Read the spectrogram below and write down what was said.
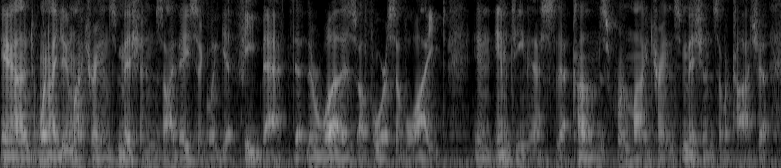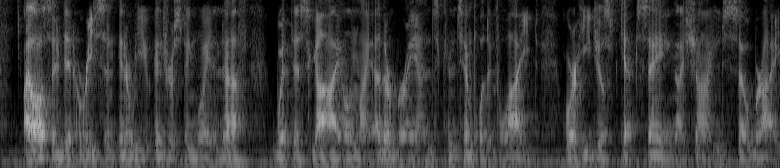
And when I do my transmissions, I basically get feedback that there was a force of light and emptiness that comes from my transmissions of Akasha. I also did a recent interview, interestingly enough, with this guy on my other brand, Contemplative Light, where he just kept saying I shined so bright.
